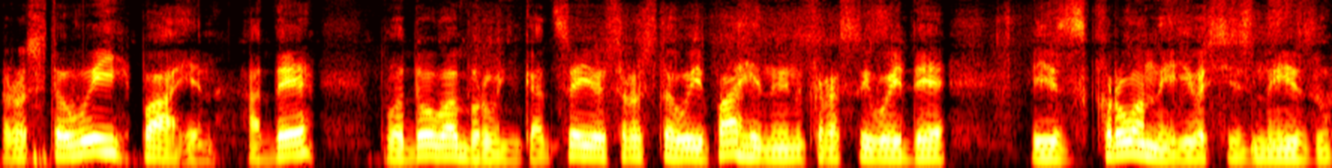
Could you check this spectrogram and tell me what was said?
ростовий пагін, а де плодова брунька. Цей ось ростовий пагін, він красиво йде із крони і ось із низу.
